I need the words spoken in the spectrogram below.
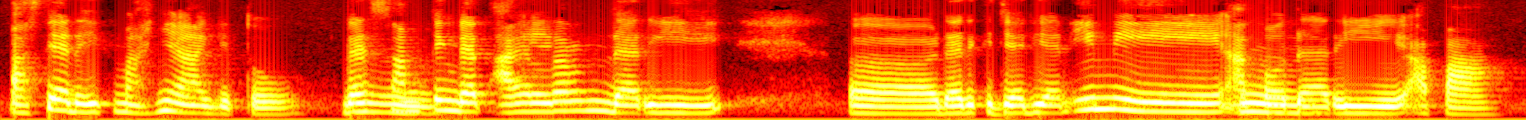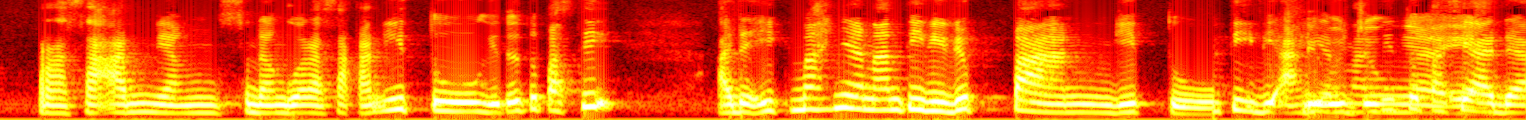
pasti ada hikmahnya gitu. There's hmm. something that I learn dari uh, dari kejadian ini atau hmm. dari apa perasaan yang sedang gue rasakan itu gitu itu pasti ada hikmahnya nanti di depan gitu. Nanti di akhir di nanti itu pasti ya. ada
